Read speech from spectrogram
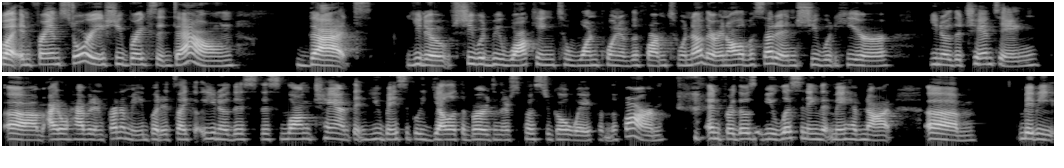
but in Fran's story, she breaks it down that you know she would be walking to one point of the farm to another, and all of a sudden she would hear you know the chanting um i don't have it in front of me but it's like you know this this long chant that you basically yell at the birds and they're supposed to go away from the farm. And for those of you listening that may have not um maybe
